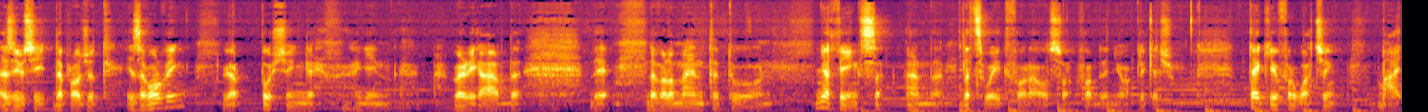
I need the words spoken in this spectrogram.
as you see the project is evolving we are pushing again very hard the development to new things and let's wait for also for the new application. Thank you for watching. Bye.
